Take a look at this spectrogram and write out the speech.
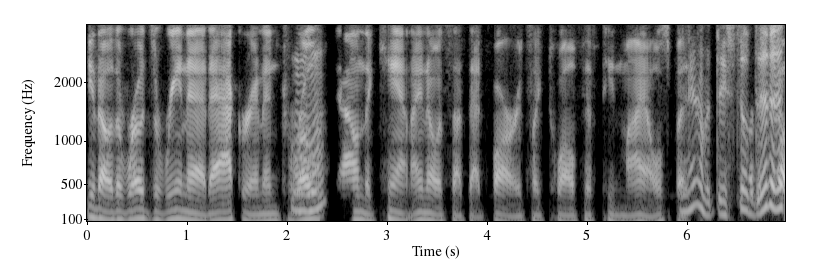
you know, the Rhodes Arena at Akron and drove mm-hmm. down the Canton. I know it's not that far. It's like 12, 15 miles, but yeah, but they still did it.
